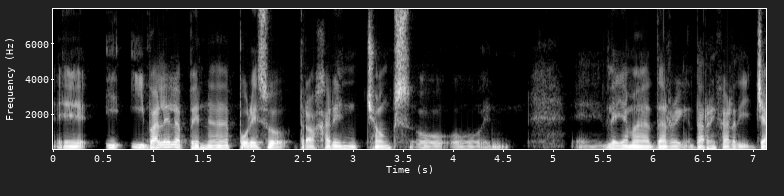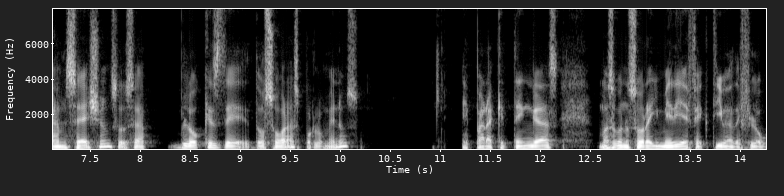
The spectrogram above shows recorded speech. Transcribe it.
Eh, y, vale la pena por eso trabajar en chunks o en eh, le llama Darren, Hardy Jam Sessions, o sea, bloques de dos horas por lo menos, eh, para que tengas más o menos hora y media efectiva de flow.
